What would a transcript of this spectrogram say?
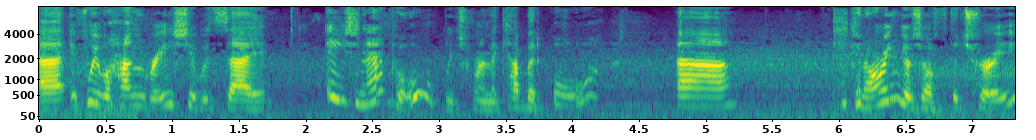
Uh, if we were hungry, she would say, eat an apple, which were in the cupboard, or uh, pick an orange off the tree.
